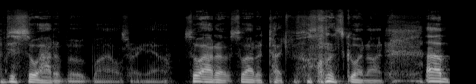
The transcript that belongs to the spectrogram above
I'm just so out of vogue, Miles, right now. So out of so out of touch with what's going on. Um,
